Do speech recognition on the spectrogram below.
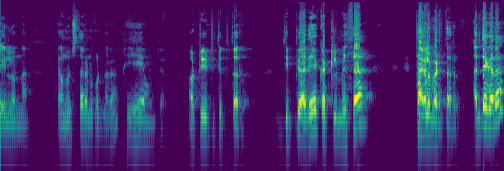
చైన్లు ఉన్నా ఏమైనా ఉంచుతారనుకుంటున్నారా? ఏ ఉంచారు. అటు ఇటు తిప్పుతారు. తిప్పి అదే కట్ల మీద తగలబెడతారు. అంతే కదా?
